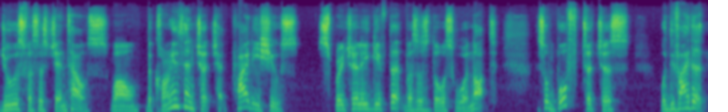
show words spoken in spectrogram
Jews versus Gentiles, while the Corinthian church had pride issues, spiritually gifted versus those who were not. So both churches were divided.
